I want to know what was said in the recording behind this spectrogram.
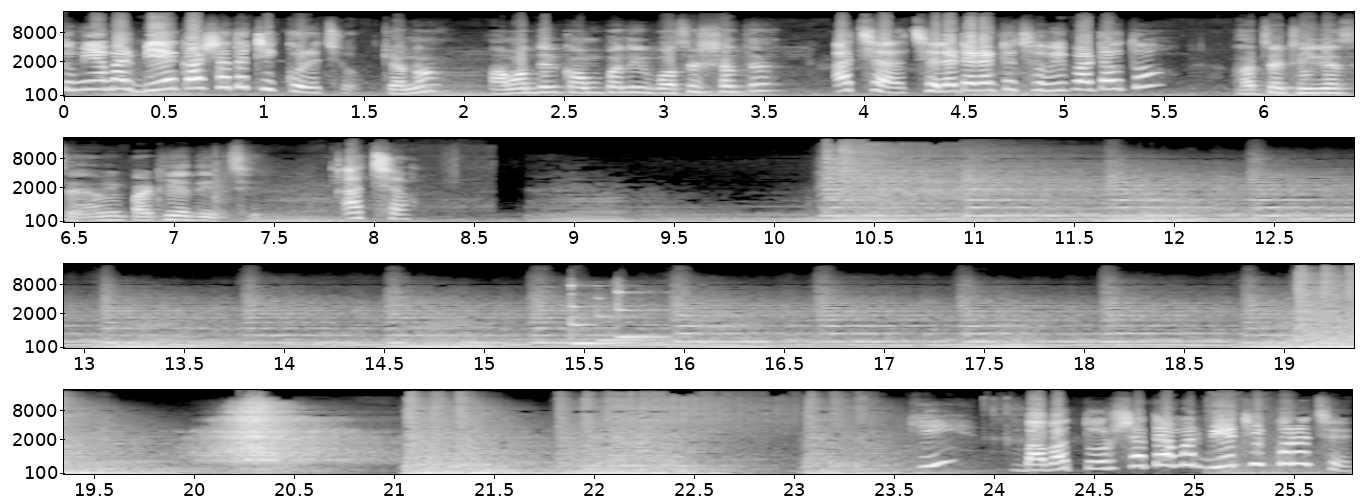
তুমি আমার বিয়ে কার সাথে ঠিক করেছো কেন আমাদের কোম্পানির বসের সাথে আচ্ছা ছেলেটার একটা ছবি পাঠাও তো আচ্ছা ঠিক আছে আমি পাঠিয়ে দিচ্ছি আচ্ছা বাবা তোর সাথে আমার বিয়ে ঠিক করেছে?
